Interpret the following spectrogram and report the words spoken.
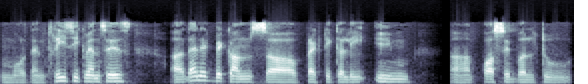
more than three sequences, uh, then it becomes uh, practically impossible to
